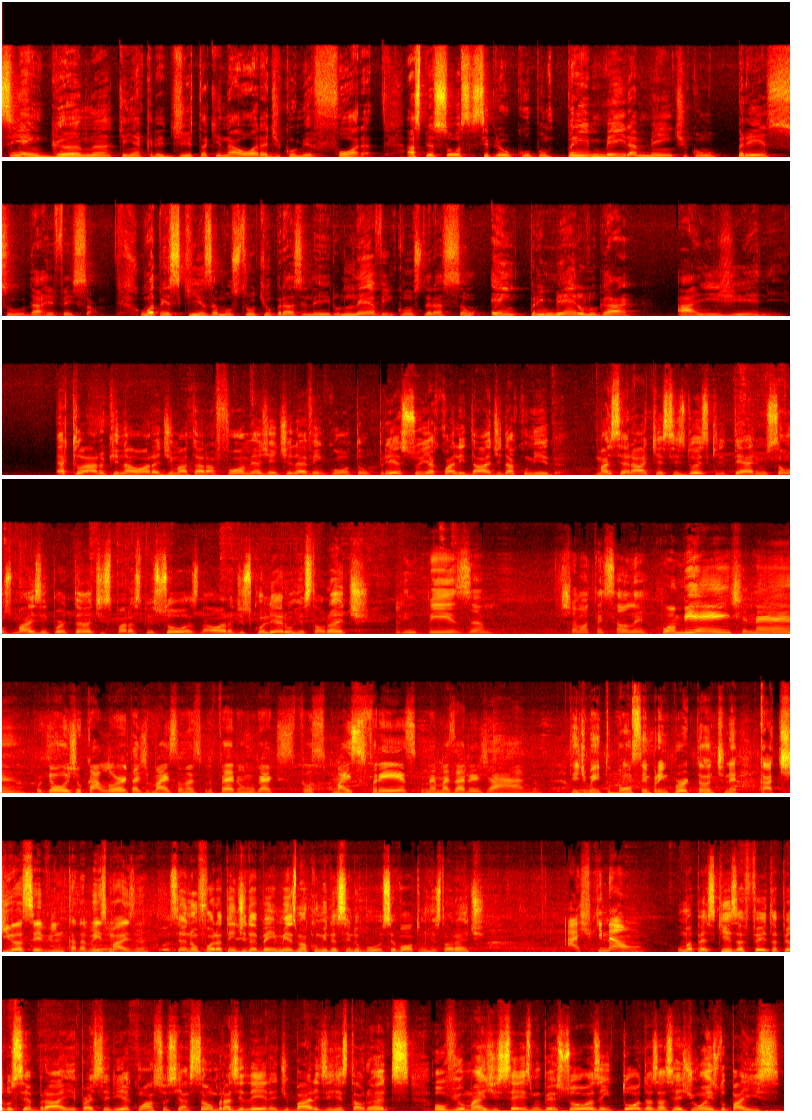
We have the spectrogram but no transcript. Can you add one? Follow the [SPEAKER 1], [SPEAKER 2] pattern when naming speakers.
[SPEAKER 1] Se engana quem acredita que na hora de comer fora, as pessoas se preocupam primeiramente com o preço da refeição. Uma pesquisa mostrou que o brasileiro leva em consideração, em primeiro lugar, a higiene.
[SPEAKER 2] É claro que na hora de matar a fome a gente leva em conta o preço e a qualidade da comida. Mas será que esses dois critérios são os mais importantes para as pessoas na hora de escolher um restaurante?
[SPEAKER 3] Limpeza, chama atenção, né?
[SPEAKER 4] O ambiente, né? Porque hoje o calor tá demais, então nós preferimos um lugar que fosse mais fresco, né? Mais arejado.
[SPEAKER 5] Atendimento bom sempre é importante, né? Cativa você vir cada vez mais, né?
[SPEAKER 2] Se você não for atendida bem, mesmo a comida sendo boa, você volta no restaurante?
[SPEAKER 6] Acho que não.
[SPEAKER 2] Uma pesquisa feita pelo Sebrae em parceria com a Associação Brasileira de Bares e Restaurantes ouviu mais de 6 mil pessoas em todas as regiões do país.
